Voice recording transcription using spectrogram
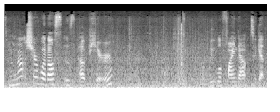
So I'm not sure what else is up here. But we will find out together.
